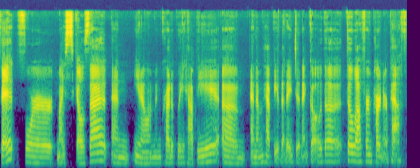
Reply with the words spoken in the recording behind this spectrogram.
fit for my skill set and you know i'm incredibly happy um, and i'm happy that i didn't go the the law firm partner path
